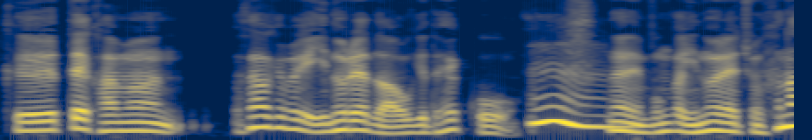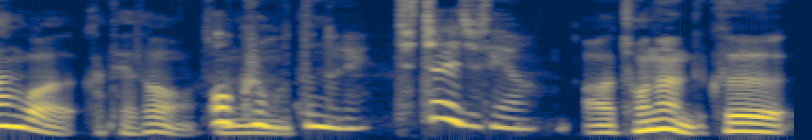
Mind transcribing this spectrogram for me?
그때 가면 생각해보니까 이 노래도 나오기도 했고 음. 네, 뭔가 이 노래 좀 흔한 것 같아서 어, 저는 그럼 어떤 노래? 추천해 주세요. 아 저는 그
